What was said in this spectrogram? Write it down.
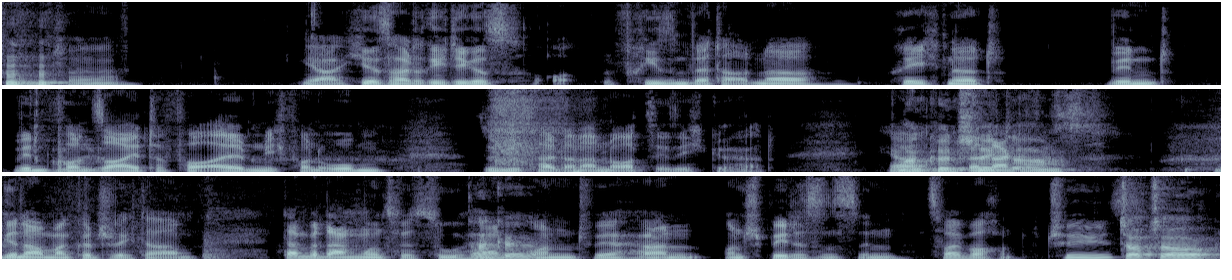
Und äh, ja, hier ist halt richtiges Friesenwetter, ne? Regnet, Wind, Wind von okay. Seite vor allem, nicht von oben, so wie es halt an der Nordsee sich gehört. Ja, man könnte schlechter haben. Genau, man könnte schlechter haben. Dann bedanken wir uns fürs Zuhören Danke. und wir hören uns spätestens in zwei Wochen. Tschüss. Ciao, ciao.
